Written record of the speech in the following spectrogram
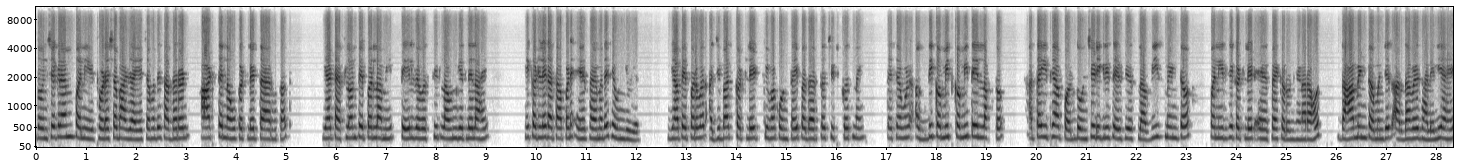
दोनशे ग्रॅम पनीर थोड्याशा भाज्या याच्यामध्ये साधारण आठ ते नऊ कटलेट तयार होतात. या टॅफलॉन पेपरला मी तेल व्यवस्थित लावून घेतलेलं आहे. हे कटलेट आता आपण एअर फ्रायमध्ये ठेवून घेऊयात. या पेपरवर अजिबात कटलेट किंवा कोणताही पदार्थ चिटकत नाही. त्याच्यामुळे अगदी कमीत कमी तेल लागतं. आता इथे आपण दोनशे डिग्री सेल्सिअसला वीस मिनिटं पनीरचे कटलेट एअर फ्राय करून घेणार आहोत. दहा मिनिटं म्हणजेच अर्धा वेळ झालेली आहे.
